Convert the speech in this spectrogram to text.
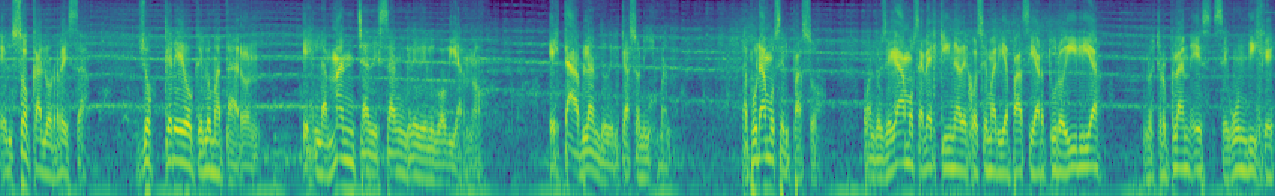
el zócalo reza. Yo creo que lo mataron. Es la mancha de sangre del gobierno. Está hablando del caso Nisman. Apuramos el paso. Cuando llegamos a la esquina de José María Paz y Arturo Ilia, nuestro plan es, según dije,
